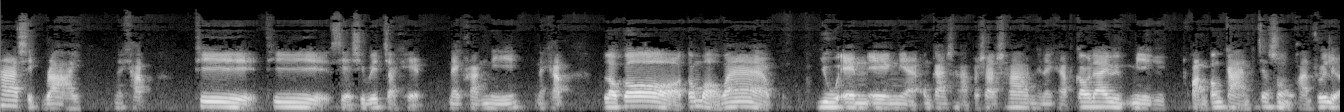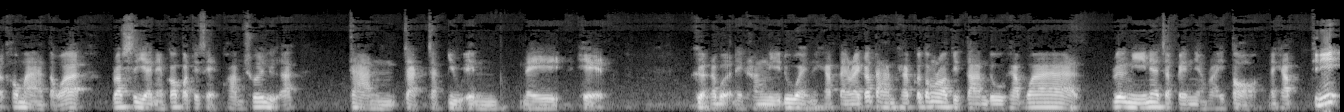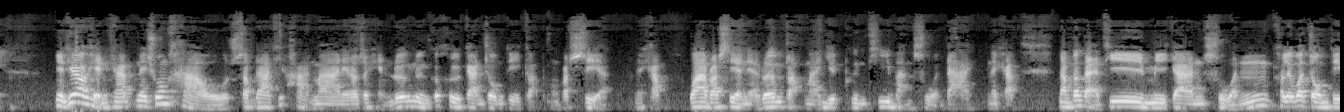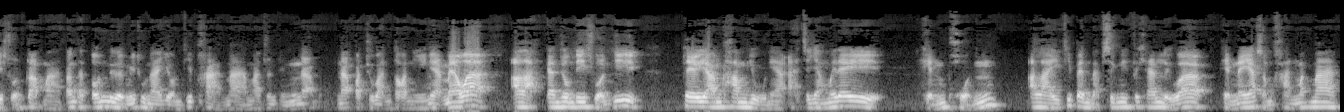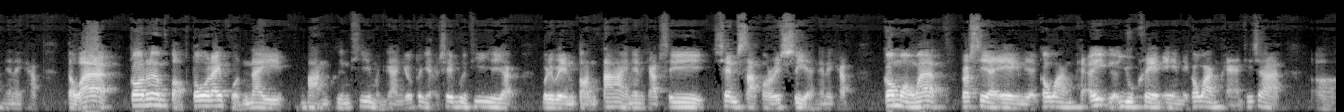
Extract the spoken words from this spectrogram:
50 รายนะครับที่ที่เสียชีวิตจากเหตุในครั้งนี้นะครับแล้วก็ต้องบอกว่า UN เองเนี่ยองค์การสหประชาชาติเนี่ยนะครับก็ได้มีความต้องการที่จะส่งความช่วยเหลือเข้ามา แต่ว่ารัสเซียเนี่ยก็ปฏิเสธความช่วยเหลือ การจากจาก UN ในเหตุเกิดระเบิดในครั้งนี้ด้วยนะครับ แต่อย่างไรก็ตามครับก็ต้องรอติดตามดูครับว่าเรื่องนี้เนี่ยจะเป็นอย่างไรต่อนะครับ ทีนี้อย่างที่เราเห็นครับในช่วงข่าวสัปดาห์ที่ผ่านมาเนี่ยเราจะเห็นเรื่องหนึ่งก็คือการโจมตีกลับของรัสเซียนะครับว่ารัสเซียเนี่ยเริ่มกลับมายึดพื้นที่บางส่วนได้นะครับนับตั้งแต่ที่มีการสวนเขาเรียกว่าโจมตีสวนกลับมาตั้งแต่ต้นเดือนมิถุนายนที่ผ่านมามาจนถึงณปัจจุบันตอนนี้เนี่ยแม้ว่าอะล่ะการโจมตีสวนที่ พยายามทำอยู่เนี่ย อาจจะยังไม่ได้เห็นผลอะไรที่เป็นแบบ significant หรือว่าเห็นนัยสำคัญมากๆเนี่ยนะครับ แต่ว่าก็เริ่มตอบโต้ได้ผลในบางพื้นที่เหมือนกันยกตัวอย่างเช่นพื้นที่อย่างบริเวณตอนใต้เนี่ยนะครับที่เช่นซาปอริเซียเนี่ยนะครับก็มองว่ารัสเซียเองเนี่ยก็วางแผนเอ้ยยูเครนเองเนี่ยก็วางแผนที่จะ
